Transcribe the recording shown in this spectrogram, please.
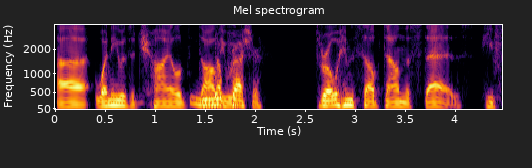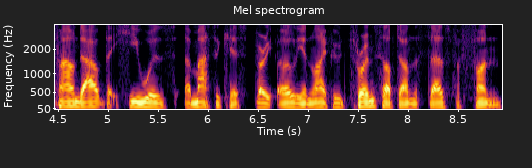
Uh, when he was a child, Dali no pressure. would throw himself down the stairs. He found out that he was a masochist very early in life. He would throw himself down the stairs for fun.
